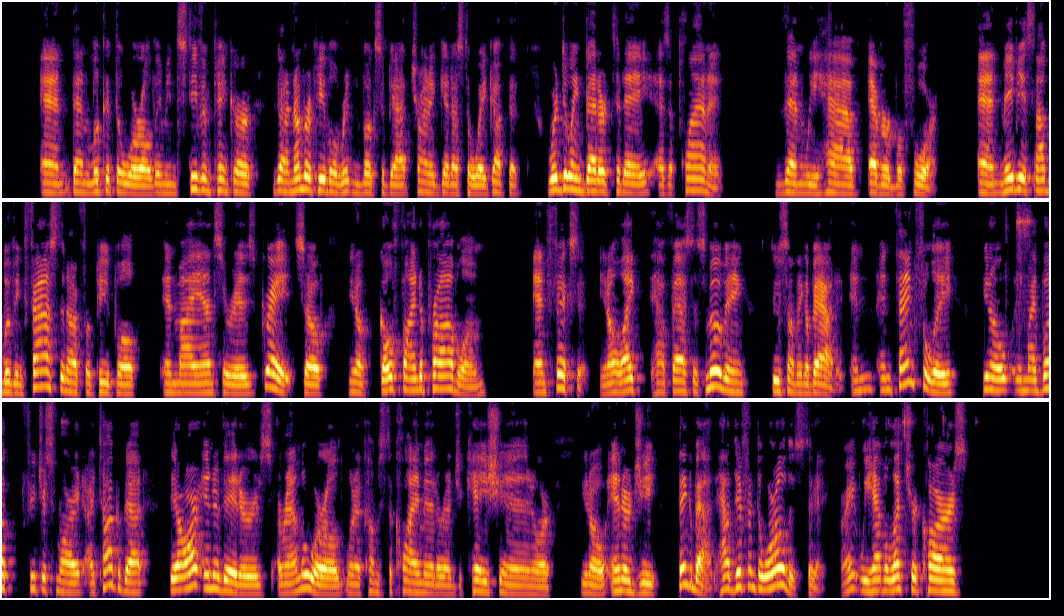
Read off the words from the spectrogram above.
and then look at the world. I mean, Steven Pinker, you've got a number of people written books about trying to get us to wake up that we're doing better today as a planet than we have ever before. And maybe it's not moving fast enough for people. And my answer is great. So, you know, go find a problem and fix it. You know, like how fast it's moving, do something about it. And and thankfully, you know, in my book Future Smart, I talk about there are innovators around the world when it comes to climate or education or you know energy. Think about how different the world is today, right? We have electric cars.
